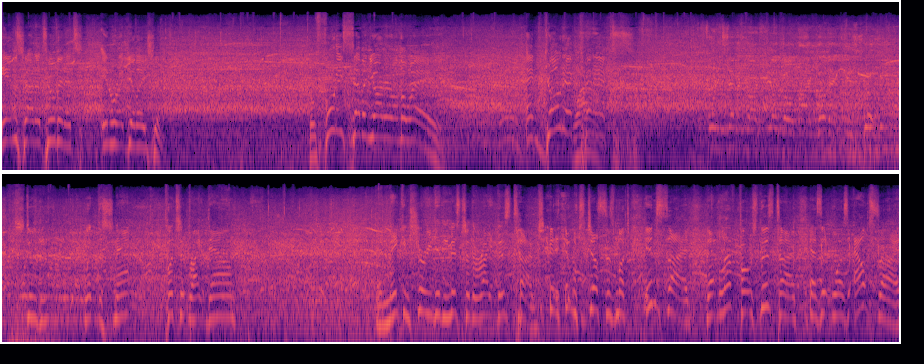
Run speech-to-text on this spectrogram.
inside of two minutes in regulation. The 47-yarder on the way. And Godek wow. connects. 47-yard field goal by Godek is good. Student with the snap, puts it right down, and making sure he didn't miss to the right this time. it was just as much inside that left post this time as it was outside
